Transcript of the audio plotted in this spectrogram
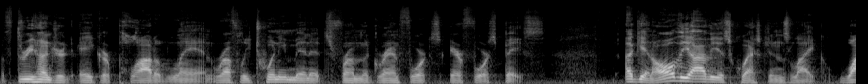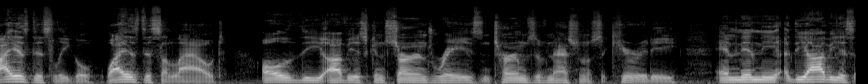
a 300 acre plot of land, roughly 20 minutes from the Grand Forks Air Force Base. Again, all the obvious questions like why is this legal? Why is this allowed? All of the obvious concerns raised in terms of national security and then the the obvious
